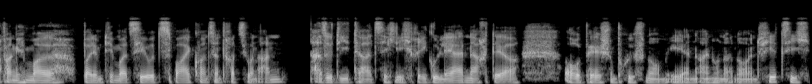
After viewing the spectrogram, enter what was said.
Fange ich mal bei dem Thema CO2-Konzentration an also die tatsächlich regulär nach der europäischen Prüfnorm EN 149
